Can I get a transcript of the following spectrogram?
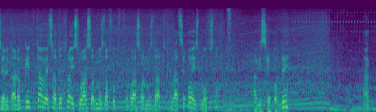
ძელი კაროკით და ვეცადოთ რომ ის 855 თუ 850 თუ რაც იყო ის მოხსნა. მაგის რეკორდი. აკ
